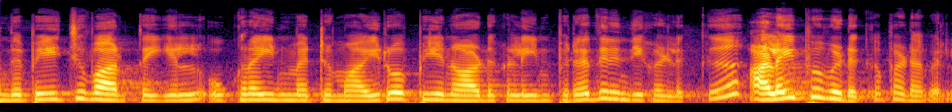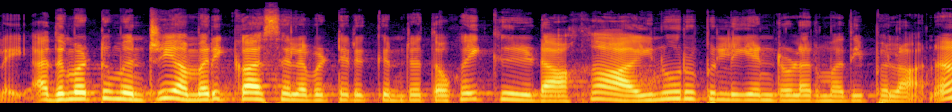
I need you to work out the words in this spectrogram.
இந்த பேச்சுவார்த்தையில் உக்ரைன் மற்றும் ஐரோப்பிய நாடுகளின் பிரதிநிதிகளுக்கு அழைப்பு விடுக்கப்படவில்லை. அது மட்டுமின்றி அமெரிக்கா செலவிட்டிருக்கின்ற தொகைக்கு ஈடாக ஐநூறு பில்லியன் டாலர் மதிப்பிலான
